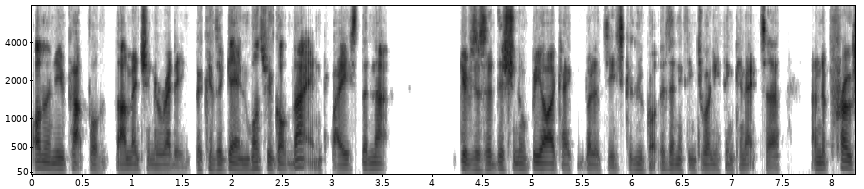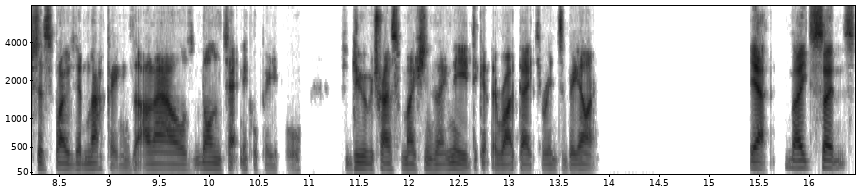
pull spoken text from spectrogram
on the new platform that I mentioned already. Because again, once we've got that in place, then that gives us additional BI capabilities because we've got this anything to anything connector and the process flows and mappings that allows non technical people to do the transformations they need to get the right data into BI. Yeah, makes sense.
